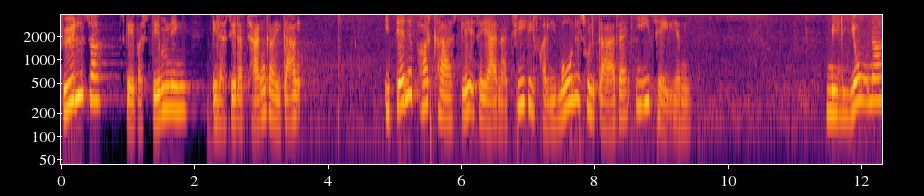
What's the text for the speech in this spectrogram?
følelser, skaber stemning eller sætter tanker i gang. I denne podcast læser jeg en artikel fra Limone Sulgada i Italien. Millioner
